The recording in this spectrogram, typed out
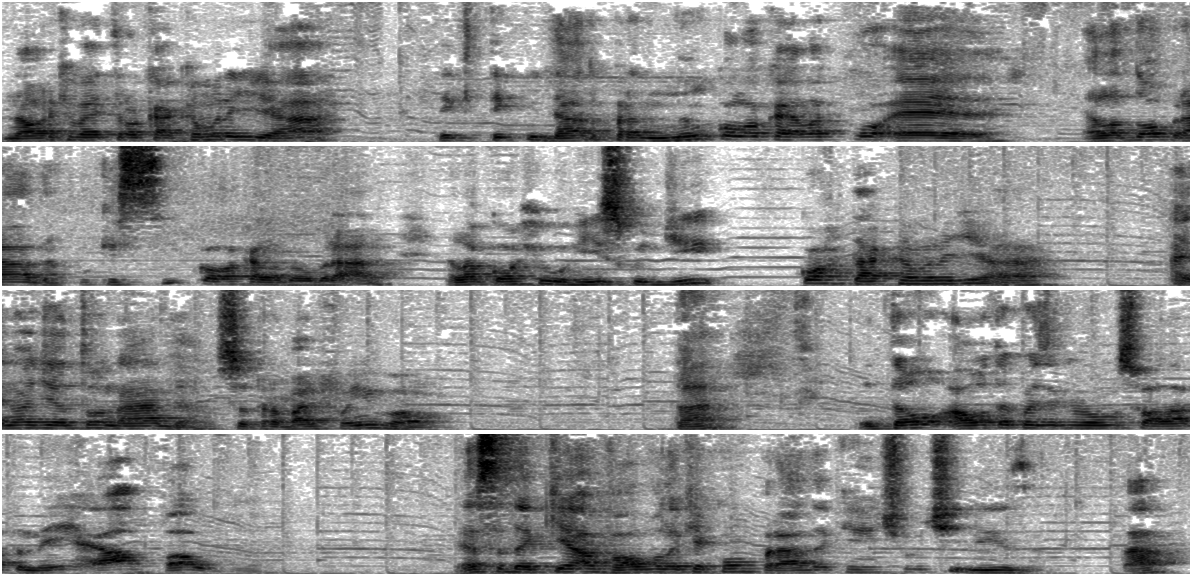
na hora que vai trocar a câmara de ar, tem que ter cuidado para não colocar ela, é, ela dobrada, porque se colocar ela dobrada, ela corre o risco de cortar a câmara de ar. Aí não adiantou nada, o seu trabalho foi em vão. Tá? Então, a outra coisa que vamos falar também é a válvula. Essa daqui é a válvula que é comprada que a gente utiliza, tá?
